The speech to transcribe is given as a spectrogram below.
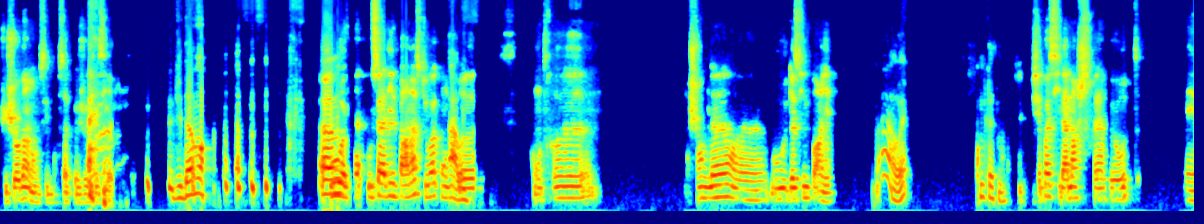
je suis chauvin, donc c'est pour ça que je le Évidemment. Euh, ou, ou, Saladin Parnas, tu vois, contre, ah euh, contre euh, Chandler ou Dustin Poirier. Ah ouais, complètement. Je sais pas si la marche serait un peu haute, mais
